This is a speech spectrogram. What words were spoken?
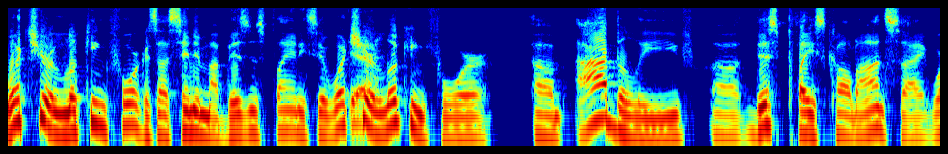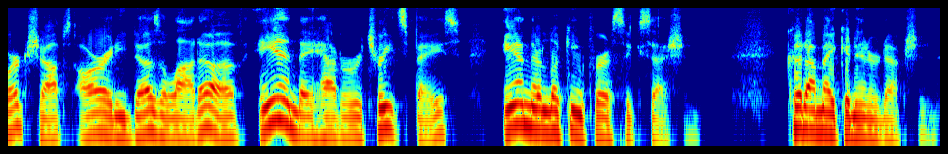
What you're looking for, because I sent him my business plan. He said, what yeah. you're looking for, um, I believe uh, this place called On-Site Workshops already does a lot of, and they have a retreat space, and they're looking for a succession. Could I make an introduction?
